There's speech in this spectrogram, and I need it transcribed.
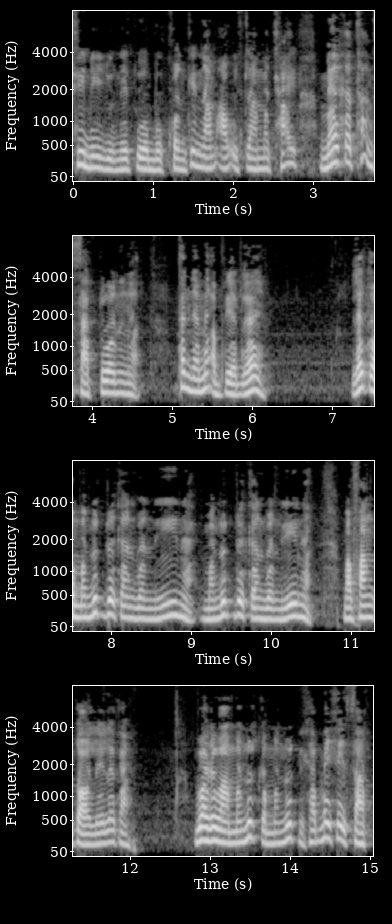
ที่มีอยู่ในตัวบุคคลที่นำเอาอิสลามมาใช้ แม้กระทั่งสัตว์ตัวหนึ่งอะท่านยังไม่เอาเปรียบเลย และก็มนุษย์ด้วยกันวันนี้เนี่ย มนุษย์ด้วยกันวันนี้เนี่ย มาฟังต่อเลยแล้วกันว่าระหว่างมนุษย์กับมนุษย์นี่ครับ ไม่ใช่สัตว์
